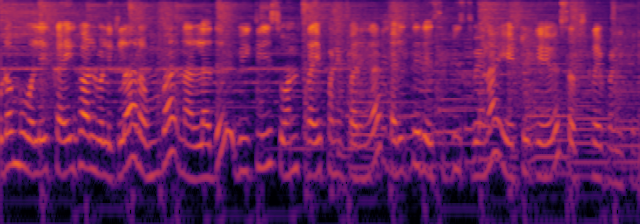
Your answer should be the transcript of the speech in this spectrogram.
உடம்பு வலி கை கால் வலிக்கெலாம் ரொம்ப நல்லது. வீக்லிஸ் ஒன் ட்ரை பண்ணி பாருங்கள் ஹெல்த்தி ரெசிபிஸ் வேணால் ஏ டு கேவை சப்ஸ்கிரைப் பண்ணிக்கோங்க.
